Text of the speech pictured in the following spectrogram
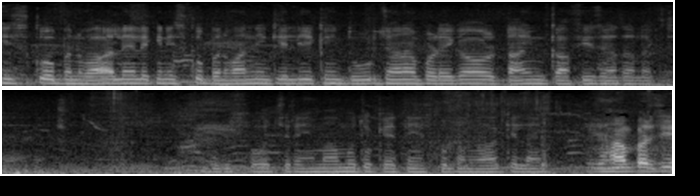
इसको बनवा लें, लेकिन इसको बनवाने के लिए कहीं दूर जाना पड़ेगा और टाइम काफ़ी ज़्यादा लग जाएगा। अभी सोच रहे हैं, मामू तो कहते हैं इसको बनवा के लाएँ। यहाँ पर जी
